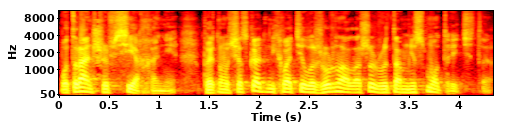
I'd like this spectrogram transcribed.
Вот раньше всех они. Поэтому сейчас сказать, не хватило журнала, а что же вы там не смотрите-то?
